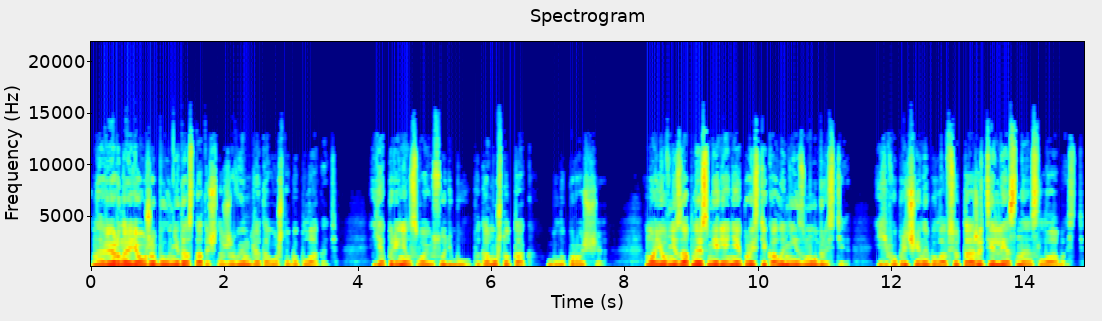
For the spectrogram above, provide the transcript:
Наверное, я уже был недостаточно живым для того, чтобы плакать. Я принял свою судьбу, потому что так было проще. Мое внезапное смирение проистекало не из мудрости. Его причиной была все та же телесная слабость.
